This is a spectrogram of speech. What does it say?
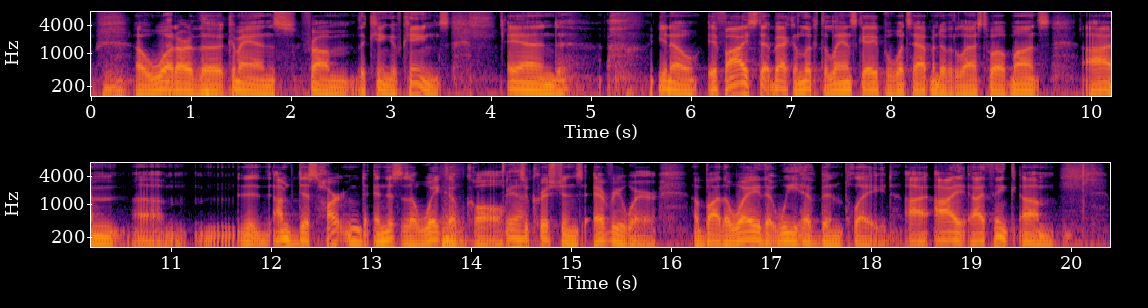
Uh, what are the commands from the King of Kings? And you know, if I step back and look at the landscape of what's happened over the last twelve months, I'm um, I'm disheartened, and this is a wake up call Yeah. to Christians everywhere uh, by the way that we have been played. I I, I think. Um,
